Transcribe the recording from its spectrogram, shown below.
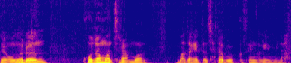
네, 오늘은 포장마차를 한번 마당에다 차려볼 생각입니다.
